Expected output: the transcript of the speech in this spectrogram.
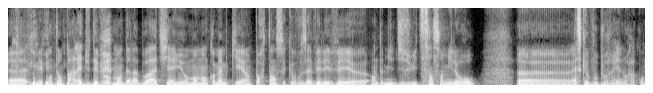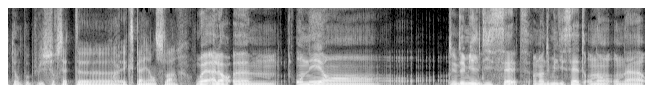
Euh, mais quand on parlait du développement de la boîte, il y a eu un moment quand même qui est important, c'est que vous avez levé euh, en 2018 500 000 euros. Euh, Est-ce que vous pourriez nous raconter un peu plus sur cette euh, Ouais. expérience-là? Ouais, alors euh, on est en 2017. On est en 2017. On, en- on a,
